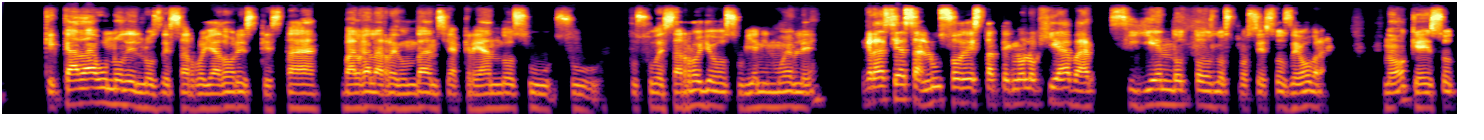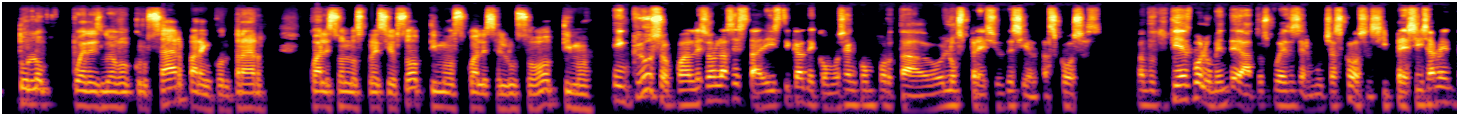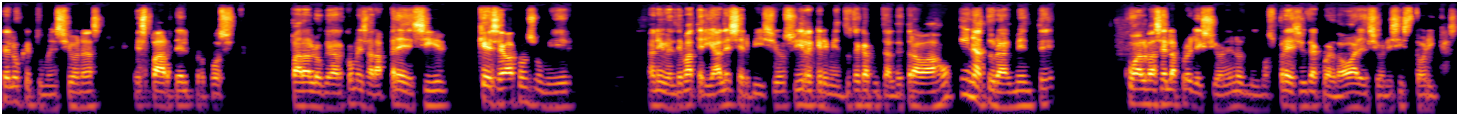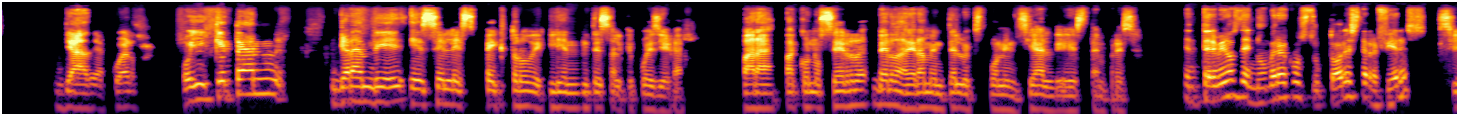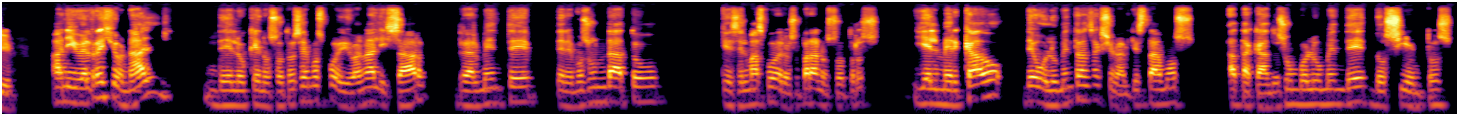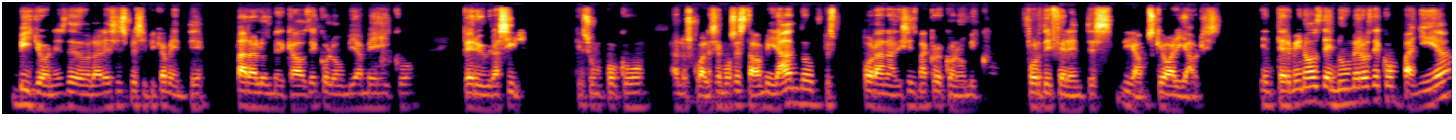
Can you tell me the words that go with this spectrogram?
que cada uno de los desarrolladores que está, valga la redundancia, creando su, su, pues, su desarrollo, su bien inmueble, gracias al uso de esta tecnología va siguiendo todos los procesos de obra, ¿no? Que eso tú lo puedes luego cruzar para encontrar cuáles son los precios óptimos, cuál es el uso óptimo. Incluso cuáles son las estadísticas de cómo se han comportado los precios de ciertas cosas. Cuando tú tienes volumen de datos puedes hacer muchas cosas y precisamente lo que tú mencionas es parte del propósito para lograr comenzar a predecir qué se va a consumir a nivel de materiales, servicios y requerimientos de capital de trabajo y naturalmente cuál va a ser la proyección en los mismos precios de acuerdo a variaciones históricas. Ya, de acuerdo. Oye, ¿qué tan grande es el espectro de clientes al que puedes llegar para, para conocer verdaderamente lo exponencial de esta empresa? En términos de número de constructores, ¿te refieres? Sí. A nivel regional, de lo que nosotros hemos podido analizar, realmente tenemos un dato que es el más poderoso para nosotros y el mercado de volumen transaccional que estamos atacando es un volumen de 200 billones de dólares específicamente para los mercados de Colombia, México, Perú y Brasil, que es un poco a los cuales hemos estado mirando pues, por análisis macroeconómico, por diferentes, digamos que variables. En términos de números de compañía,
